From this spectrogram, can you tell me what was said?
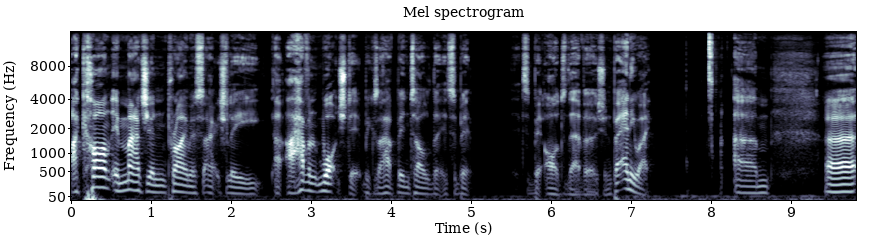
I can't imagine Primus actually. I haven't watched it because I have been told that it's a bit, it's a bit odd their version. But anyway, um, uh,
